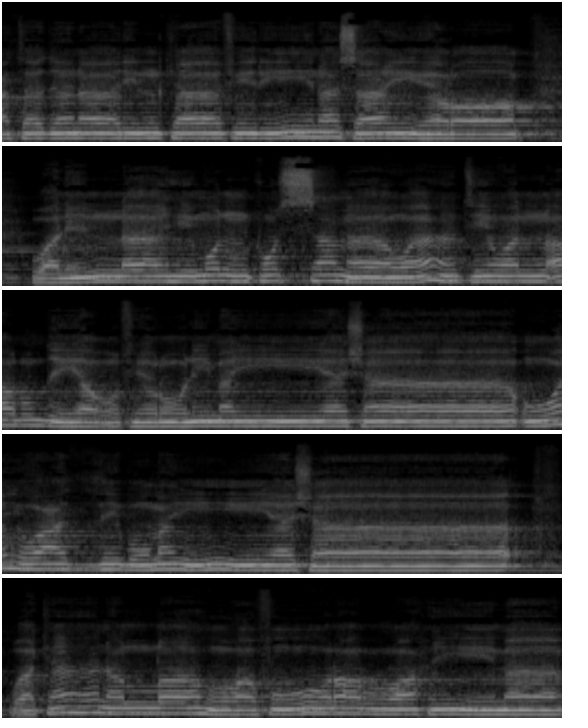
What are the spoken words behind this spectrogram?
أعتدنا للكافرين سعيرا. ولله ملك السماوات والأرض يغفر لمن يشاء ويعذب من يشاء. وكان الله غفورا رحيما.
